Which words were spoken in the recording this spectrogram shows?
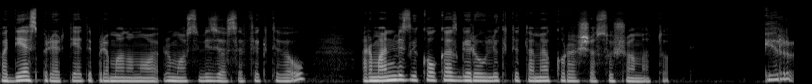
padės priartėti prie mano norimos vizijos efektyviau, ar man visgi kol kas geriau likti tame, kur aš esu šiuo metu. Ir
